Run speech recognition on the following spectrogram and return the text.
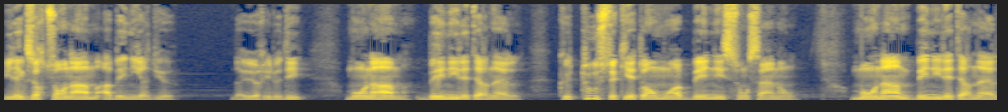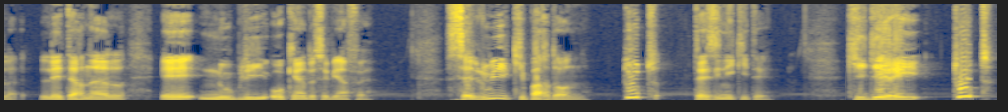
Il exhorte son âme à bénir Dieu. D'ailleurs, il le dit, Mon âme bénit l'Éternel, que tout ce qui est en moi bénisse son saint nom. Mon âme bénit l'Éternel, l'Éternel, et n'oublie aucun de ses bienfaits. C'est lui qui pardonne toutes tes iniquités, qui guérit toutes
